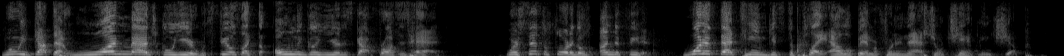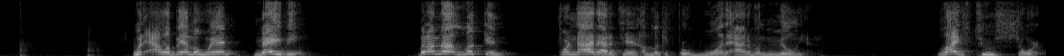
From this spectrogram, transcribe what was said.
When we got that one magical year, which feels like the only good year that Scott Frost has had, where Central Florida goes undefeated. What if that team gets to play Alabama for the national championship? Would Alabama win? Maybe. But I'm not looking for nine out of 10. I'm looking for one out of a million. Life's too short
